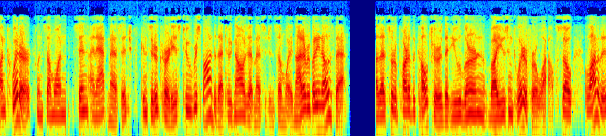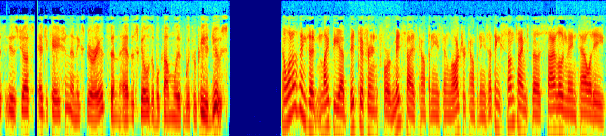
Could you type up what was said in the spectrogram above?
On Twitter, when someone sends an at message, consider courteous to respond to that, to acknowledge that message in some way. Not everybody knows that. Uh, that's sort of part of the culture that you learn by using Twitter for a while. So a lot of this is just education and experience and, and the skills that will come with, with repeated use. Now, one of the things that might be a bit different for mid-sized companies than larger companies, I think sometimes the siloed mentality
